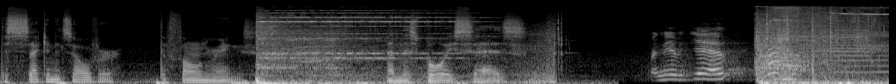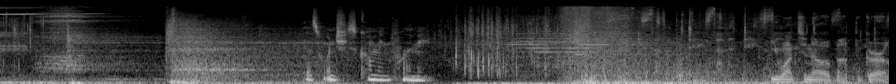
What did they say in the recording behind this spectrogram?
The second it's over, the phone rings. And this boy says, My name is Jeff. That's when she's coming for me. You want to know about the girl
